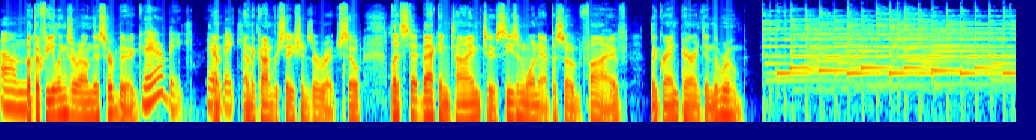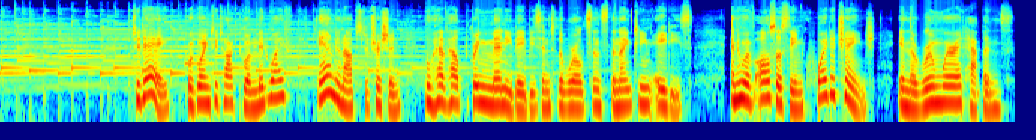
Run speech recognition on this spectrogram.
Um, but the feelings around this are big. They are big. They are and, big. And the conversations are rich. So let's step back in time to season one, episode five The Grandparent in the Room. Today, we're going to talk to a midwife and an obstetrician who have helped bring many babies into the world since the 1980s and who have also seen quite a change in the room where it happens.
